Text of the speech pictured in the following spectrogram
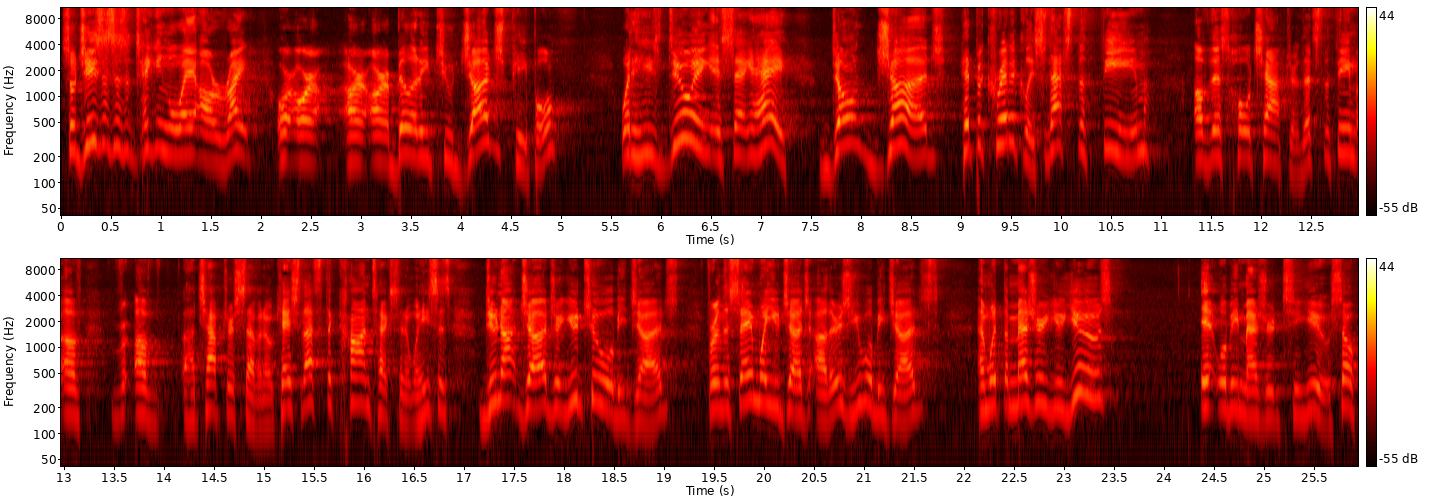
So Jesus isn't taking away our right or, or our, our ability to judge people. What he's doing is saying, hey, don't judge hypocritically. So that's the theme of this whole chapter. That's the theme of, of uh, chapter 7, okay? So that's the context in it. When he says, do not judge, or you too will be judged. For in the same way you judge others, you will be judged. And with the measure you use, it will be measured to you. So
